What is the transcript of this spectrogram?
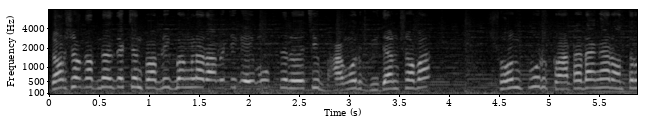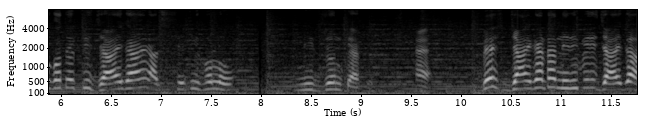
দর্শক আপনারা দেখছেন পাবলিক বাংলার আমি ঠিক এই মুহূর্তে রয়েছি ভাঙর বিধানসভা সোনপুর কাঁটাডাঙ্গার অন্তর্গত একটি জায়গায় আর সেটি হলো নির্জন ক্যাফে। হ্যাঁ। বেশ জায়গাটা নিরিবিলি জায়গা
